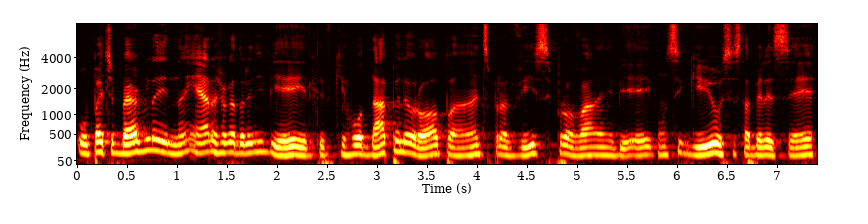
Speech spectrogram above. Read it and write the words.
O Pat Beverley nem era jogador NBA, ele teve que rodar pela Europa antes para vir se provar na NBA, conseguiu se estabelecer.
